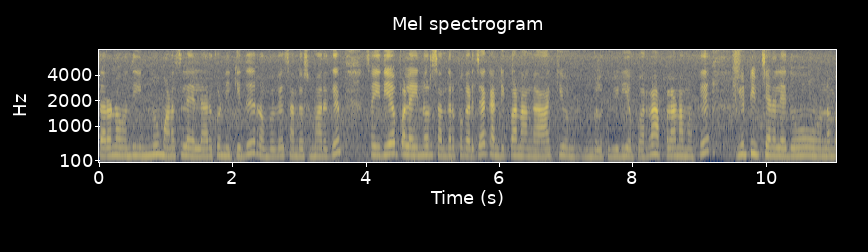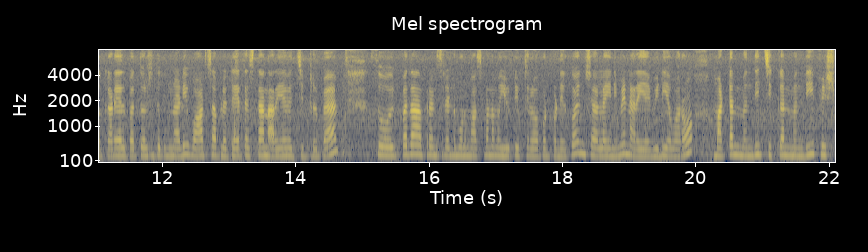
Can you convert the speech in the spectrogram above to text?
தருணம் வந்து இன்னும் மனசில் எல்லாருக்கும் நிற்கிது ரொம்பவே சந்தோஷமாக இருக்குது ஸோ இதே போல் இன்னொரு சந்தர்ப்பம் கிடைச்சா கண்டிப்பாக நாங்கள் ஆக்கி உங்களுக்கு வீடியோ போடுறேன். அப்போல்லாம் நமக்கு யூடியூப் சேனல் எதுவும் நமக்கு கிடையாது. பத்து வருஷத்துக்கு முன்னாடி வாட்ஸ்அப்பில் ஸ்டேட்டஸ் தான் நிறைய வச்சிட்ருப்பேன் ஸோ இப்போ தான் ஃப்ரெண்ட்ஸ் ரெண்டு மூணு மாதமாக நம்ம யூடியூப் சேனல் ஓப்பன் பண்ணியிருக்கோம் இன்ஷால்லாம் இனிமேல் நிறைய வீடியோ வரும். மட்டன் மந்தி சிக்கன் மந்தி ஃபிஷ்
